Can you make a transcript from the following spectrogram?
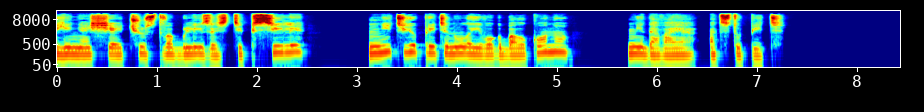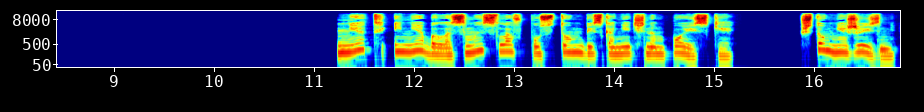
Пьянящее чувство близости к силе нитью притянуло его к балкону, не давая отступить. Нет и не было смысла в пустом бесконечном поиске. Что мне жизнь,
